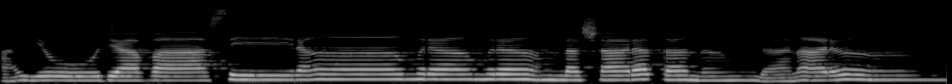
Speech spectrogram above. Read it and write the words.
Ayodhyavasi Ram Ram Ram Dasharatanandanaram Patita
